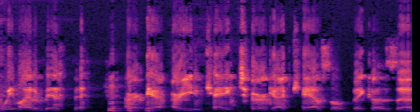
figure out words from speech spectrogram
we might have been our, our UK tour got canceled because. Uh,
